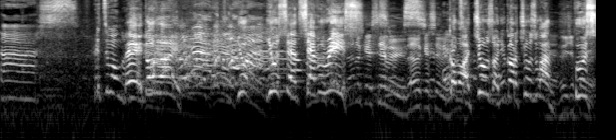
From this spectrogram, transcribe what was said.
Uh, Ritzmonga. Hey, don't lie. You you said Sevu Reece. Okay, Sevu. Okay, Sevu. Come on, choose one. You gotta choose one. who's your who's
